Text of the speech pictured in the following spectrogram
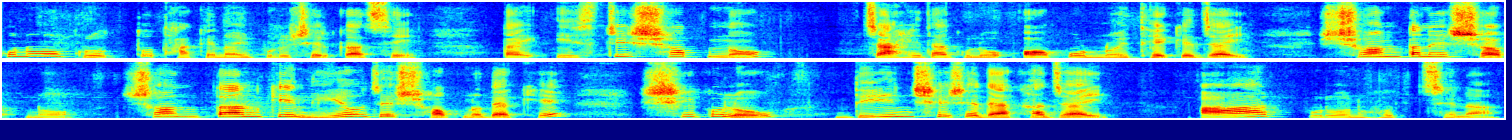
কোনো গুরুত্ব থাকে না ওই পুরুষের কাছে। তাই স্ত্রীর স্বপ্ন, চাহিদাগুলো অপূর্ণই থেকে যায়। সন্তানের স্বপ্ন সন্তানকে নিয়েও যে স্বপ্ন দেখে, সেগুলোও দিন শেষে দেখা যায়, আর পূরণ হচ্ছে না।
